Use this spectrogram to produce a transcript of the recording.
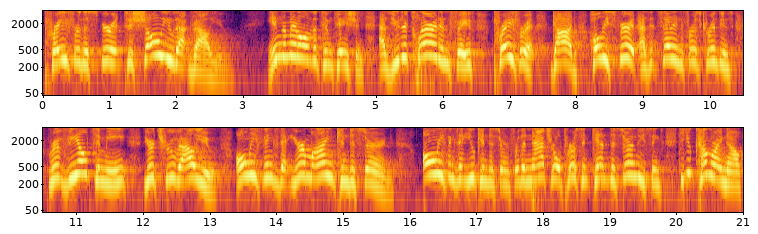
pray for the Spirit to show you that value in the middle of the temptation, as you declare it in faith, pray for it. God, Holy Spirit, as it said in 1 Corinthians, reveal to me your true value. Only things that your mind can discern. Only things that you can discern. For the natural person can't discern these things. Can you come right now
